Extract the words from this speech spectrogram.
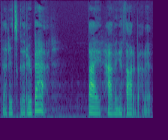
that it's good or bad by having a thought about it.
